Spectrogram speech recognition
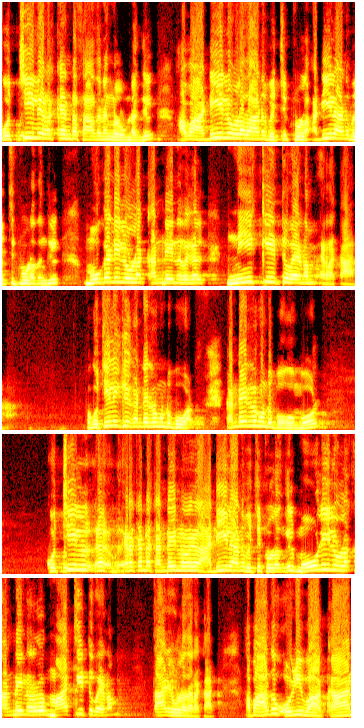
കൊച്ചിയിൽ ഇറക്കേണ്ട സാധനങ്ങൾ ഉണ്ടെങ്കിൽ അവ അടിയിലുള്ളതാണ് വെച്ചിട്ടുള്ള അടിയിലാണ് വെച്ചിട്ടുള്ളതെങ്കിൽ മുകളിലുള്ള കണ്ടെയ്നറുകൾ നീക്കിയിട്ട് വേണം ഇറക്കാൻ. അപ്പൊ കൊച്ചിയിലേക്ക് കണ്ടെയ്നർ കൊണ്ട് പോവാണ്. കണ്ടെയ്നർ കൊണ്ട് പോകുമ്പോൾ കൊച്ചിയിൽ ഇറക്കേണ്ട കണ്ടെയ്നറുകൾ അടിയിലാണ് വെച്ചിട്ടുള്ളതെങ്കിൽ മുകളിലുള്ള കണ്ടെയ്നറുകൾ മാറ്റിയിട്ട് വേണം താഴെയുള്ളത് ഇറക്കാൻ. അപ്പൊ അത് ഒഴിവാക്കാൻ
